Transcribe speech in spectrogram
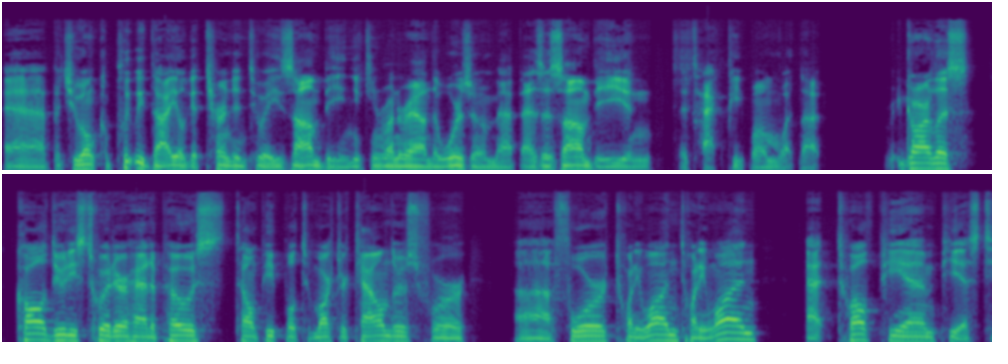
Uh, but you won't completely die. You'll get turned into a zombie, and you can run around the Warzone map as a zombie and attack people and whatnot. Regardless, Call of Duty's Twitter had a post telling people to mark their calendars for uh, 421 21 at 12 p.m. PST.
